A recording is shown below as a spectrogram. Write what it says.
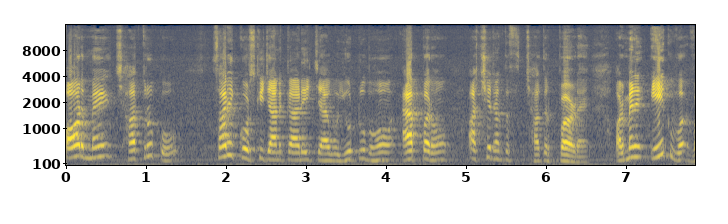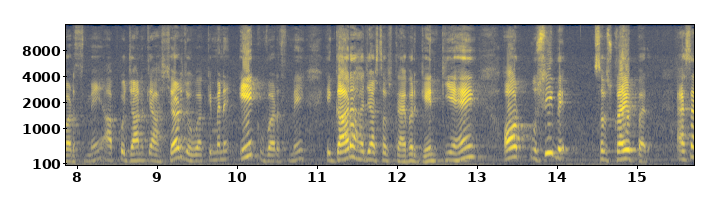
और मैं छात्रों को सारे कोर्स की जानकारी चाहे वो यूट्यूब हो ऐप पर हो अच्छे ढंग से छात्र पढ़ रहे हैं। और मैंने एक वर्ष में आपको जान के आश्चर्य होगा कि मैंने एक वर्ष में ग्यारह हज़ार सब्सक्राइबर गेन किए हैं और उसी सब्सक्राइब पर ऐसा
